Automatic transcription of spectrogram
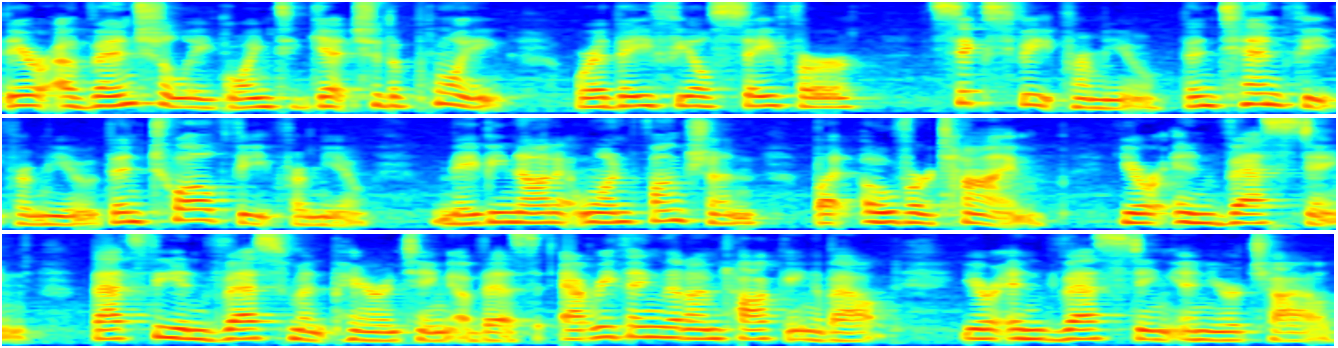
they're eventually going to get to the point where they feel safer six feet from you, then 10 feet from you, then 12 feet from you. Maybe not at one function, but over time. You're investing. That's the investment parenting of this. Everything that I'm talking about, you're investing in your child.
